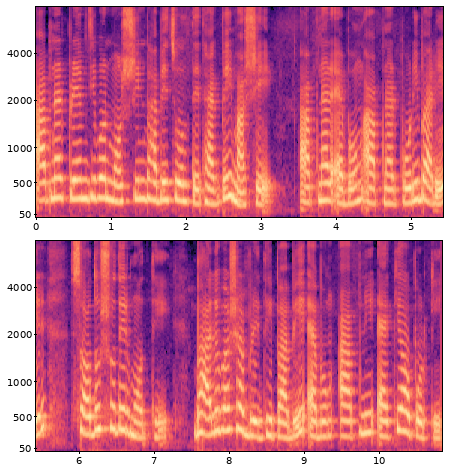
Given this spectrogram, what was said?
আপনার প্রেম জীবন মসৃণভাবে চলতে থাকবে এই মাসে। আপনার এবং আপনার পরিবারের সদস্যদের মধ্যে ভালোবাসা বৃদ্ধি পাবে এবং আপনি একে অপরকে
